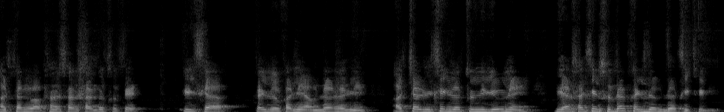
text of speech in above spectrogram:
आजकाल वापणार सर सांगत होते. की इथल्या काही लोकांनी आमदारांनी आजच्या मिटिंगला तुम्ही येऊ नये यासाठी सुद्धा काही दमदाटी केली.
